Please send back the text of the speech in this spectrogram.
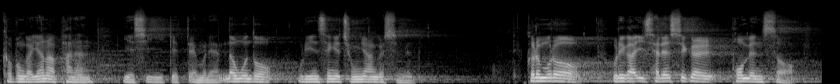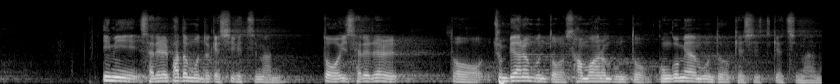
그분과 연합하는 예식이 있기 때문에 너무도 우리 인생에 중요한 것입니다. 그러므로 우리가 이 세례식을 보면서 이미 세례를 받은 분도 계시겠지만 또 이 세례를 또 준비하는 분도 사모하는 분도 궁금해하는 분도 계시겠지만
